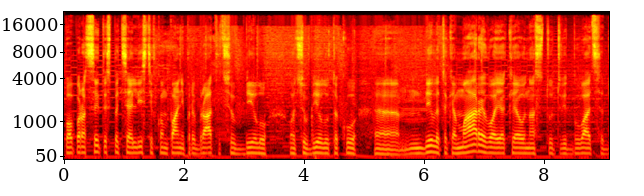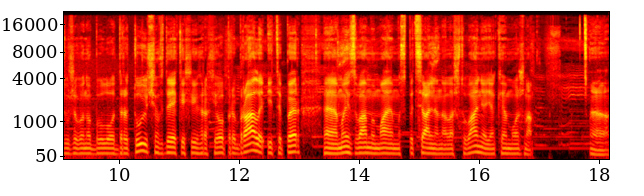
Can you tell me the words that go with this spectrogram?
попросити спеціалістів компанії прибрати цю білу, оцю білу таку е, біле таке марево, яке у нас тут відбувається. Дуже воно було дратуючим в деяких іграх. Його прибрали, і тепер е, ми з вами маємо спеціальне налаштування, яке можна. Е, е,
